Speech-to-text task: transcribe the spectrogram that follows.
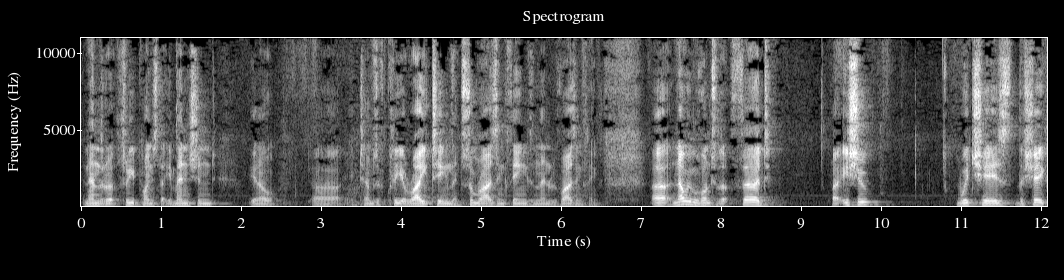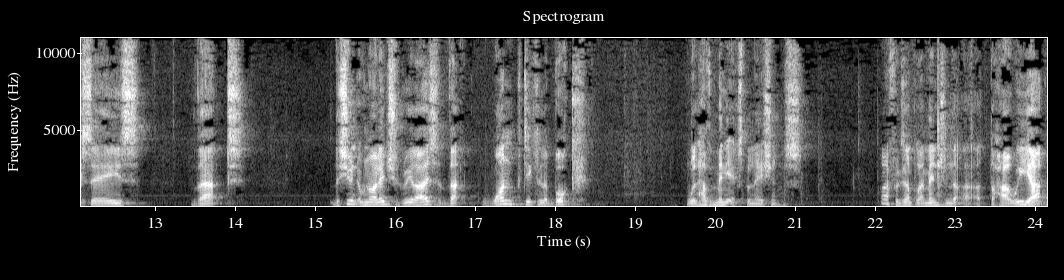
And then there are three points that you mentioned, you know, uh, in terms of clear writing, then summarizing things, and then revising things. Uh, now we move on to the third uh, issue, which is the Sheikh says that the student of knowledge should realize that one particular book will have many explanations. Well, for example, I mentioned that At-Tahawiyya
